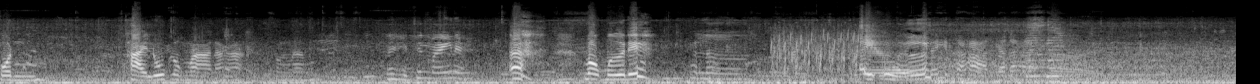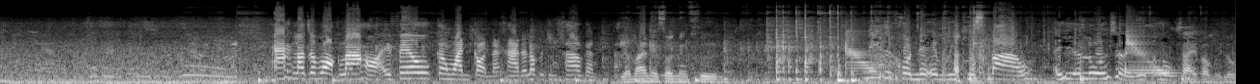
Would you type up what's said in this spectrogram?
คนถ่ายรูปลงมานะคะตรงนั้น เห็นเช่นไหมเนี่ย เอ้ยโบกมือดิฮัลโหล ไอ้เอ๋ยได้เห็นทหารกันนะคะอะเราจะบอกลาหอไอเฟลกลางวันก่อนนะคะ แล้วเราไปกินข้าวกัน เดี๋ยวมาในโซนกลางคืน นี่คือคนใน MV Kiss b o w ไอ้เหี้ยล่วงเฉยเลยตลกใช่เปล่าไม่รู้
